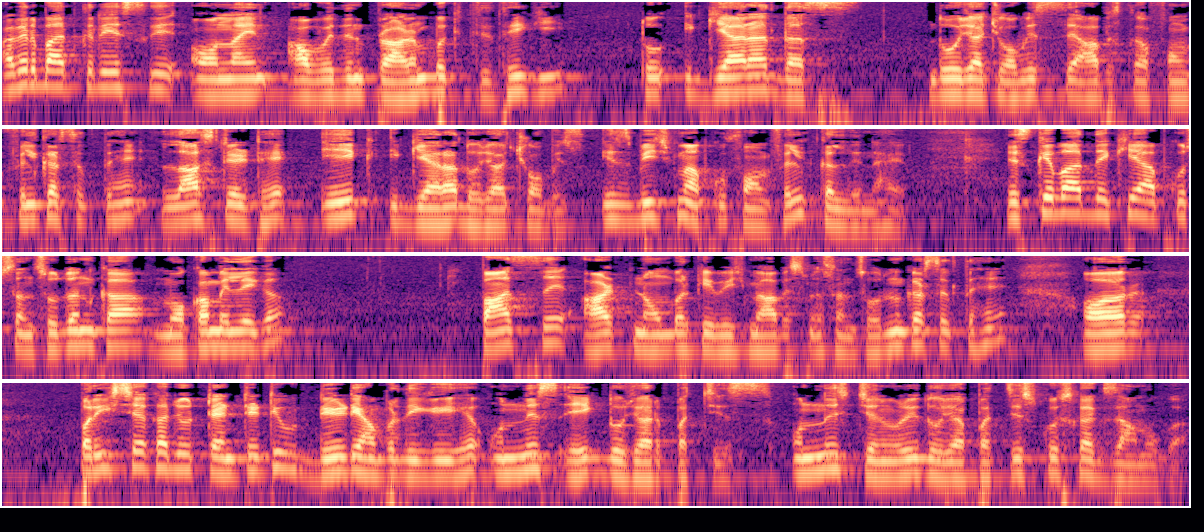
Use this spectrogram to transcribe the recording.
अगर बात करें इसके ऑनलाइन आवेदन प्रारंभ की तिथि की तो ग्यारह दस 2024 से आप इसका फॉर्म फिल कर सकते हैं। लास्ट डेट है एक ग्यारह दो हज़ार चौबीस। इस बीच में आपको फॉर्म फिल कर लेना है। इसके बाद देखिए आपको संशोधन का मौका मिलेगा। पाँच से आठ नवंबर के बीच में आप इसमें संशोधन कर सकते हैं और परीक्षा का जो टेंटेटिव डेट यहाँ पर दी गई है 19 एक 2025 19 जनवरी 2025 को इसका एग्ज़ाम होगा।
